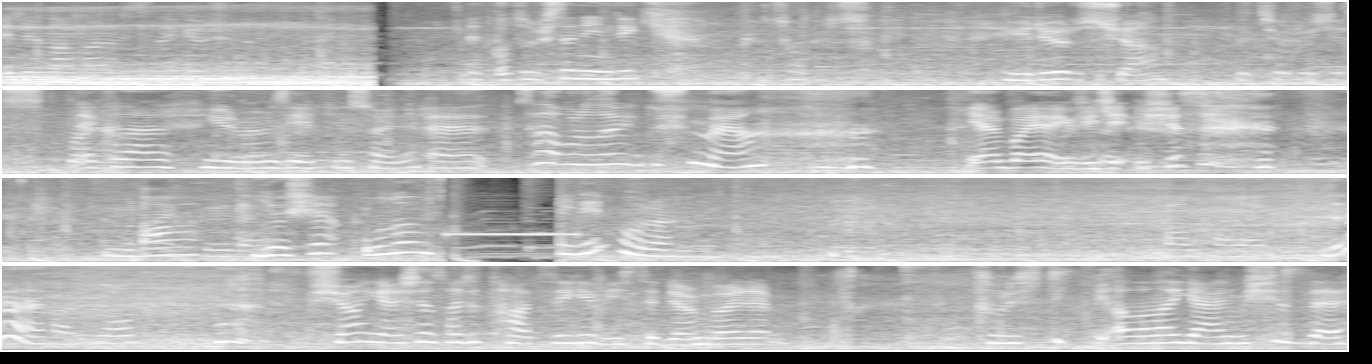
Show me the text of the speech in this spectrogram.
Ece'nin anneannesine görüşürüz. Evet otobüsten indik. Kötü oldu. Yürüyoruz şu an. Evet yürüyeceğiz. Ne kadar yürümemiz gerektiğini söyle. Ee, sen oraları düşünme ya. Yani bayağı yürüyecekmişiz. Buradan Aa, yaşa oğlum değil mi ora? Tam karar. Değil mi? Şu an gerçekten sadece tatile gibi hissediyorum. Böyle turistik bir alana gelmişiz de.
